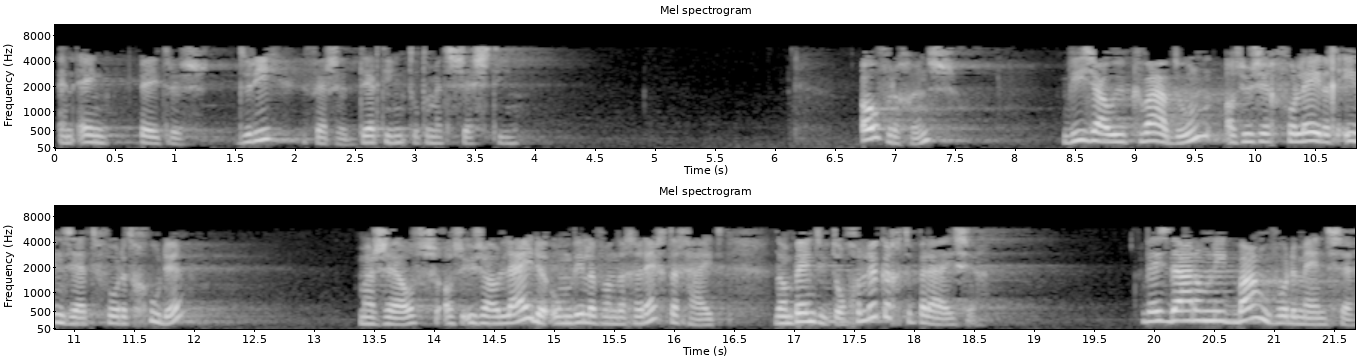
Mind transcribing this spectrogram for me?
En 1 Petrus 3, versen 13 tot en met 16. Overigens, wie zou u kwaad doen als u zich volledig inzet voor het goede? Maar zelfs als u zou lijden omwille van de gerechtigheid, dan bent u toch gelukkig te prijzen. Wees daarom niet bang voor de mensen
